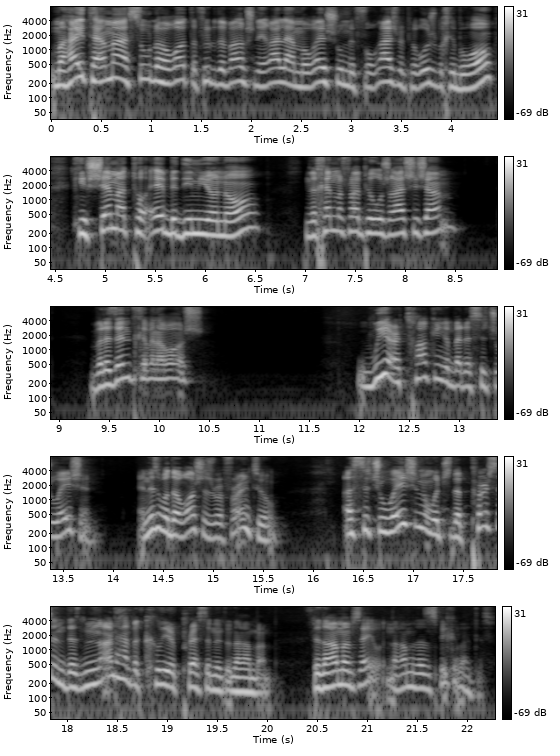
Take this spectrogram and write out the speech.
ומהי טעמה אסור להורות אפילו דבר שנראה להמורה שהוא מפורש בפירוש בחיבורו, כי שמא טועה בדמיונו, וכן משמע פירוש רש"י שם, ולזה נתכוון הראש. We are talking about a situation, and this is what the Rosh is referring to a situation in which the person does not have a clear precedent in the Rambam. Did the Rambam say? The Rambam doesn't speak about this.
